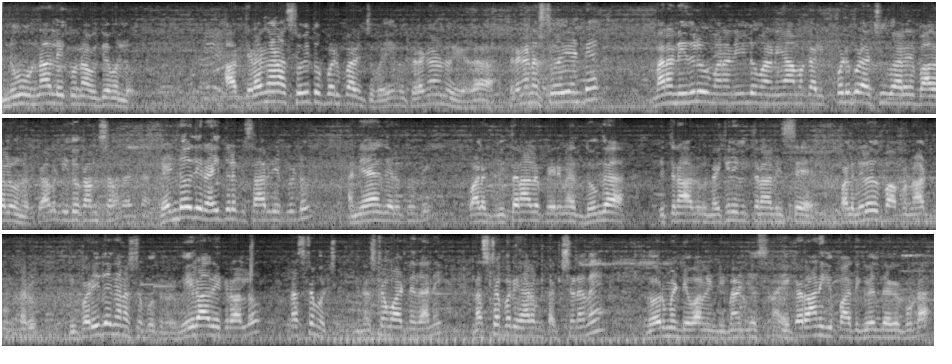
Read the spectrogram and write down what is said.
నువ్వు ఉన్నా లేకున్నా ఉద్యమంలో ఆ తెలంగాణ సోయితో పరిపాలించబోయి నువ్వు తెలంగాణ కదా. తెలంగాణ సోయి అంటే మన నిధులు మన నీళ్ళు మన నియామకాలు ఇప్పటికి కూడా అచీవ్ కాలేని బాధలో ఉన్నారు. కాబట్టి ఇదొక అంశం. రెండోది రైతులకు సారి చెప్పిట్టు అన్యాయం జరుగుతుంది. వాళ్ళకి విత్తనాల పేరు మీద దొంగ విత్తనాలు నకిలీ విత్తనాలు ఇస్తే వాళ్ళు విలువ పాపం నాటుకుంటున్నారు విపరీతంగా నష్టపోతున్నారు. వేలాది ఎకరాల్లో నష్టం వచ్చింది. ఈ నష్టం వాటిని దాన్ని నష్టపరిహారం తక్షణమే గవర్నమెంట్ ఇవ్వాలని డిమాండ్ చేస్తున్నా. ఎకరానికి పాతిక వేలు తగ్గకుండా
